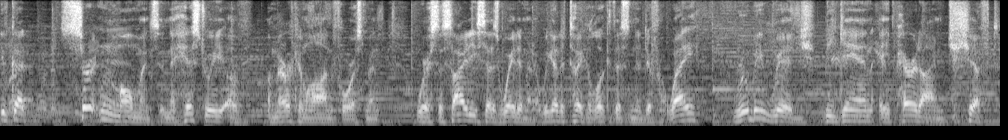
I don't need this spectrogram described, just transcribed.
You've got certain moments in the history of American law enforcement where society says, wait a minute, we got to take a look at this in a different way. Ruby Ridge began a paradigm shift.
